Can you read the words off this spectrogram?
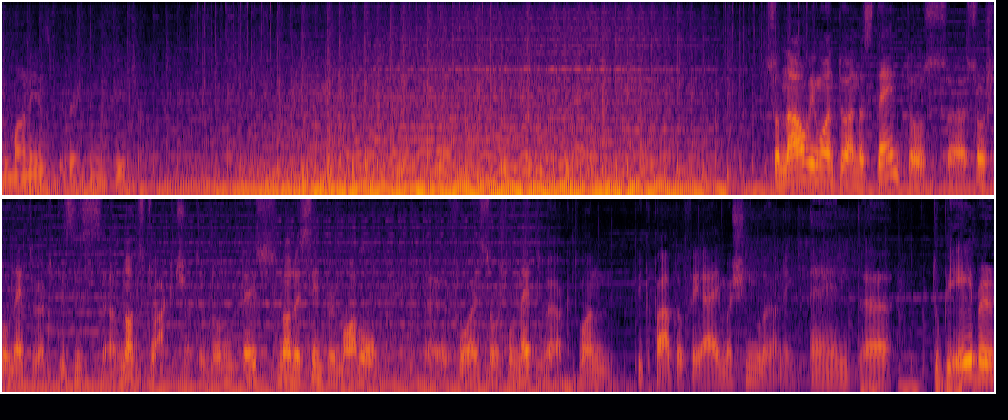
The money is predicting the future. So now we want to understand those uh, social networks. This is uh, not structured. There's not a simple model uh, for a social network. One big part of AI machine learning. And uh, to be able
